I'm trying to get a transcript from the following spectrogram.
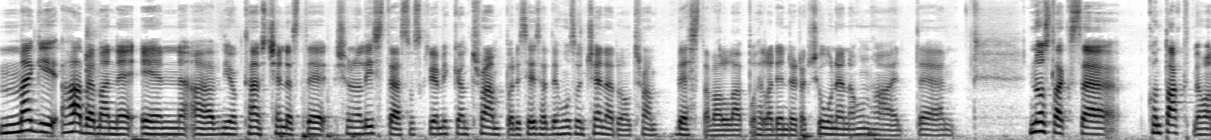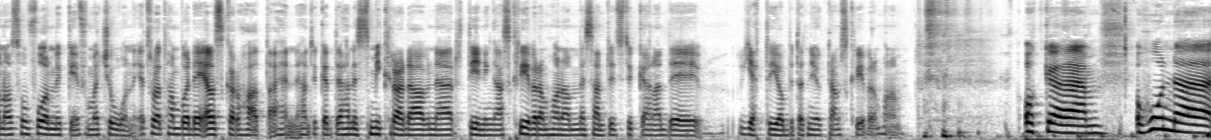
Maggie Haberman är en av New York Times kändaste journalister som skriver mycket om Trump och det sägs att det är hon som känner Donald Trump bäst av alla på hela den redaktionen och hon har ett, eh, någon slags eh, kontakt med honom så hon får mycket information. Jag tror att han både älskar och hatar henne. Han tycker att det, han är smickrad av när tidningar skriver om honom men samtidigt tycker han att det är jättejobbigt att New York Times skriver om honom. Och, eh, och hon, eh,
